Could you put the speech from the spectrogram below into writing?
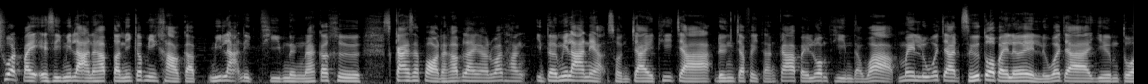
ชวดไปเอซีมิลานนะครับตอนนี้ก็มีข่าวกับมิลานอีกทีมหนึ่งนะก็คือ Sky Sport นะครับรายงานว่าทางอินเตอร์มิลานเนี่ยสนใจที่จะดึงจาเฟทางก้าไปร่วมทีม แต่ว่าไม่รู้ว่าจะซื้อตัวไปเลย หรือว่าจะยืมตัว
